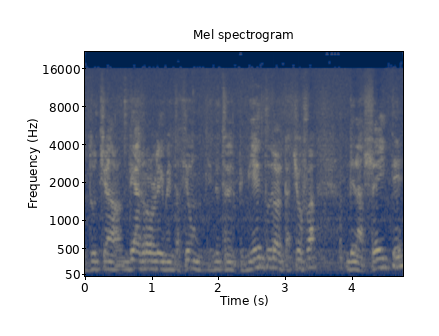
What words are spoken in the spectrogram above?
industria de agroalimentación, industria del pimiento, de la alcachofa, del aceite,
